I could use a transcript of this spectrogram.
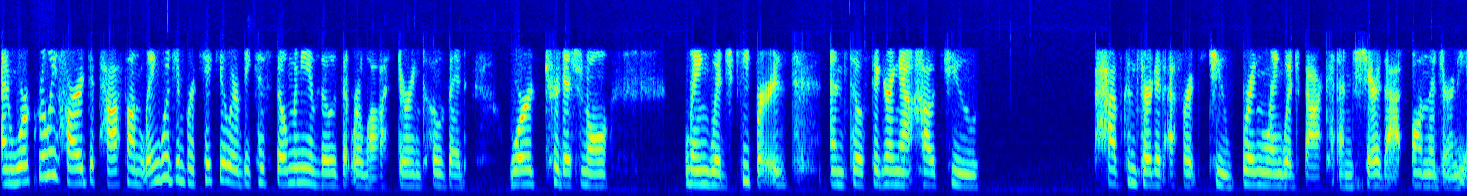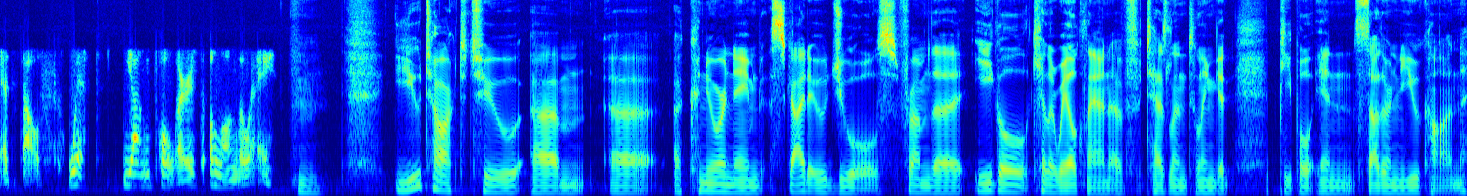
and work really hard to pass on language in particular because so many of those that were lost during COVID were traditional language keepers. And so figuring out how to have concerted efforts to bring language back and share that on the journey itself with young pullers along the way. Hmm. You talked to um, uh, a canoer named Skidau Jules from the Eagle Killer Whale Clan of Teslin Tlingit people in southern Yukon.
